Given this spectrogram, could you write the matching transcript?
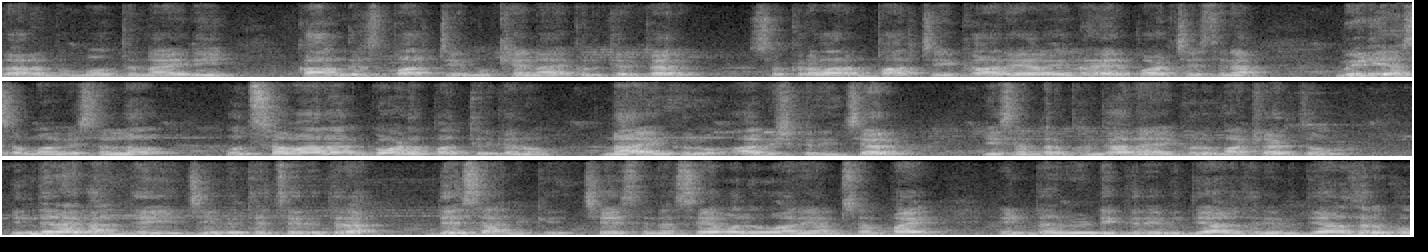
ప్రారంభమవుతున్నాయని కాంగ్రెస్ పార్టీ ముఖ్య నాయకులు తెలిపారు. శుక్రవారం పార్టీ కార్యాలయంలో ఏర్పాటు చేసిన మీడియా సమావేశంలో ఉత్సవాల గోడ పత్రికను నాయకులు ఆవిష్కరించారు. ఈ సందర్భంగా నాయకులు మాట్లాడుతూ ఇందిరాగాంధీ జీవిత చరిత్ర దేశానికి చేసిన సేవలు అనే అంశంపై ఇంటర్వ్యూ డిగ్రీ విద్యార్థిని విద్యార్థులకు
